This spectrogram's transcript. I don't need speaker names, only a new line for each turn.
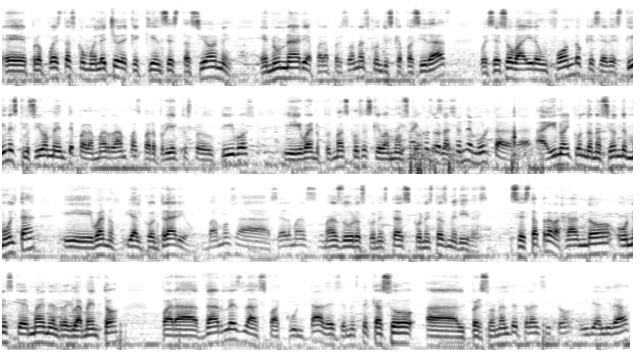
eh, propuestas como el hecho de que quien se estacione en un área para personas con discapacidad, pues eso va a ir a un fondo que se destina exclusivamente para más rampas, para proyectos productivos y bueno, pues más cosas que vamos,
Ahí no hay condonación de multa, ¿verdad?
Ahí no hay condonación de multa y bueno, y al contrario, vamos a ser más, más duros con estas, con estas medidas. Se está trabajando un esquema en el reglamento para darles las facultades, en este caso al personal de tránsito y vialidad,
